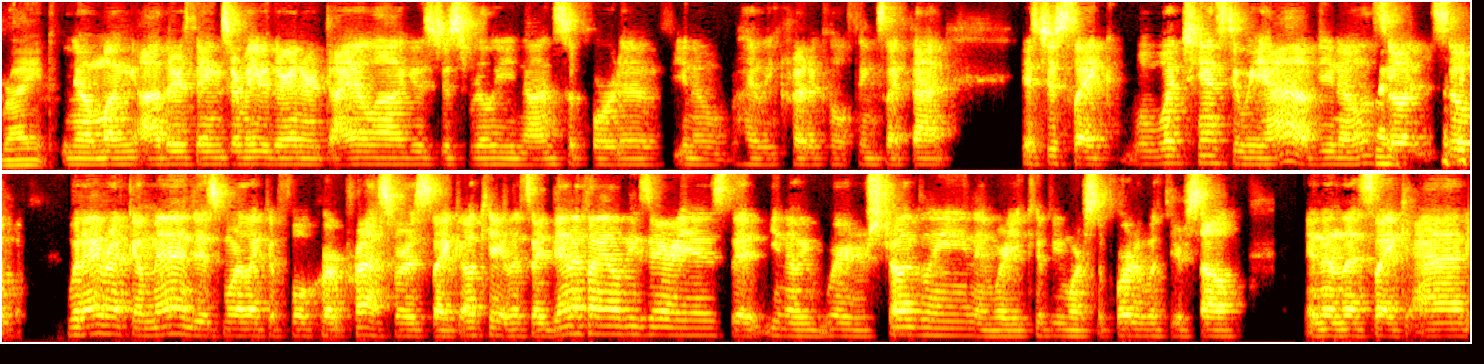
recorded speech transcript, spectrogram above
Right. You know, among other things, or maybe their inner dialogue is just really non supportive, you know, highly critical, things like that. It's just like, well, what chance do we have? You know? Right. So, so what I recommend is more like a full court press where it's like, okay, let's identify all these areas that, you know, where you're struggling and where you could be more supportive with yourself. And then let's like add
